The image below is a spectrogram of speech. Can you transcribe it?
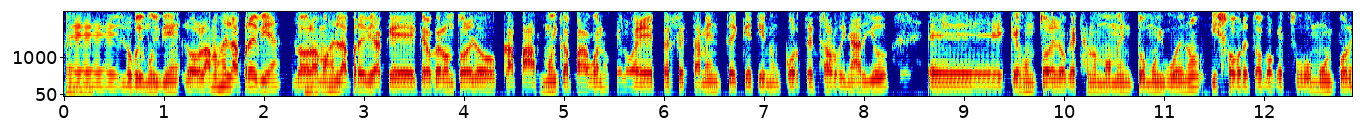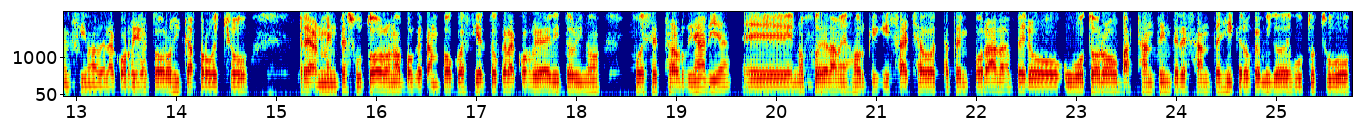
Eh, lo vi muy bien. Lo hablamos en la previa, lo Sí. hablamos en la previa que creo que era un torero capaz, muy capaz, bueno, que lo es perfectamente, que tiene un corte extraordinario, eh, que es un torero que está en un momento muy bueno y sobre todo que estuvo muy por encima de la corrida de toros y que aprovechó realmente su toro, ¿no? Porque tampoco es cierto que la corrida de Vitorino fuese extraordinaria, eh, no fue de la mejor que quizá ha echado esta temporada, pero hubo toros bastante interesantes y creo que Milo de Justo estuvo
